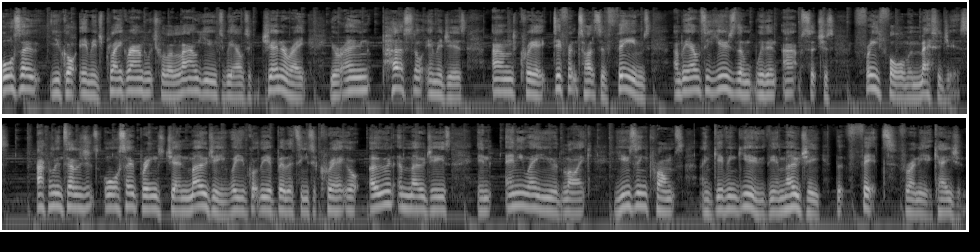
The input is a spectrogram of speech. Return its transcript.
Also, you've got Image Playground, which will allow you to be able to generate your own personal images and create different types of themes and be able to use them within apps such as Freeform and Messages. Apple Intelligence also brings Genmoji, where you've got the ability to create your own emojis in any way you would like using prompts and giving you the emoji that fits for any occasion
